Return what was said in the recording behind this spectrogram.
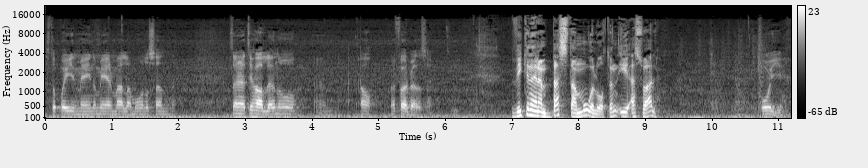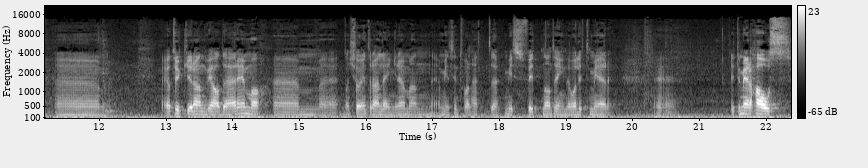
stoppa in mig i något mer mellanmål och sen, sen är jag till hallen och ja, förbereda sig. Vilken är den bästa mållåten i SHL? Oj. Um, jag tycker den vi hade här hemma. Um, de kör inte den längre men jag minns inte vad den hette. Misfit någonting. Det var lite mer uh, lite mer house,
